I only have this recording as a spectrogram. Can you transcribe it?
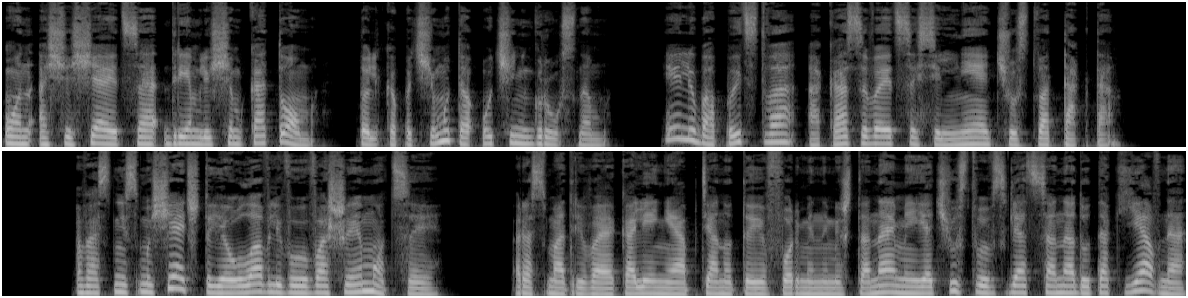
Он ощущается дремлющим котом, только почему-то очень грустным. И любопытство оказывается сильнее чувства такта. «Вас не смущает, что я улавливаю ваши эмоции?» Рассматривая колени, обтянутые форменными штанами, я чувствую взгляд Санаду так явно,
